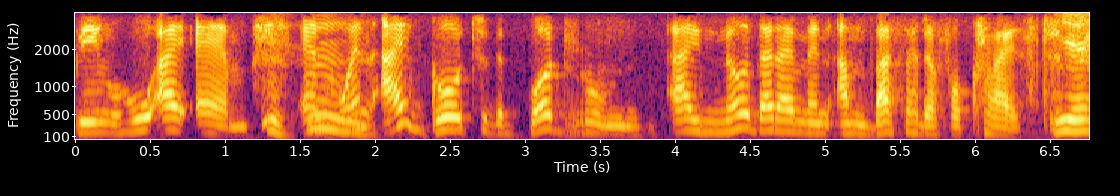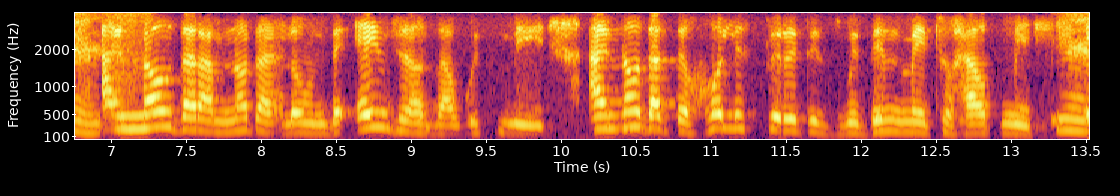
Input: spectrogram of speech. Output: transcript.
being who I am. And when I go to the boardrooms, I know that I'm an ambassador for Christ. Yes. I know that I'm not alone. The angels are with me. I know that the Holy Spirit is within me to help me. Yes.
